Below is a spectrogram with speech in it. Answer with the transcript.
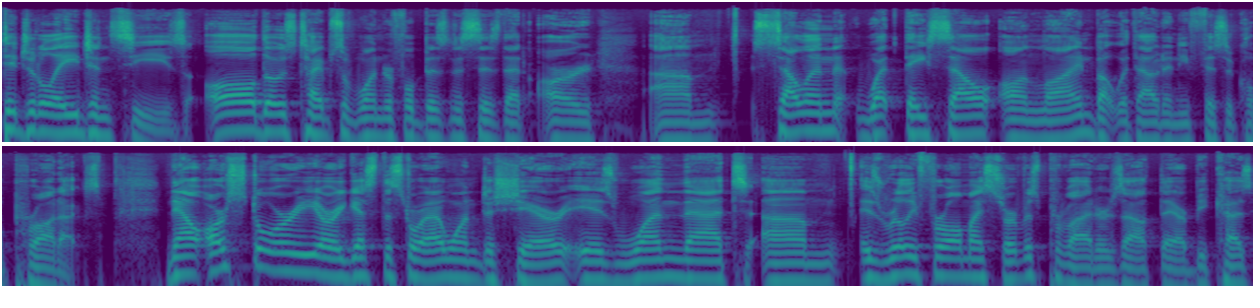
digital agencies, all those types of wonderful businesses that are um, selling what they sell online but without any physical products. Now, our story, or I guess the story I wanted to share, is one that um, is really for all my service providers out there because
